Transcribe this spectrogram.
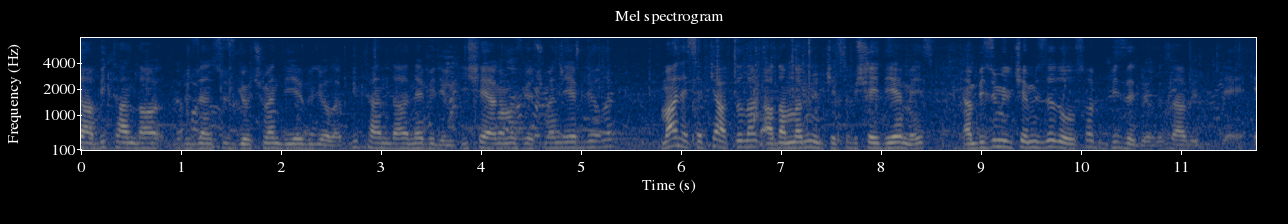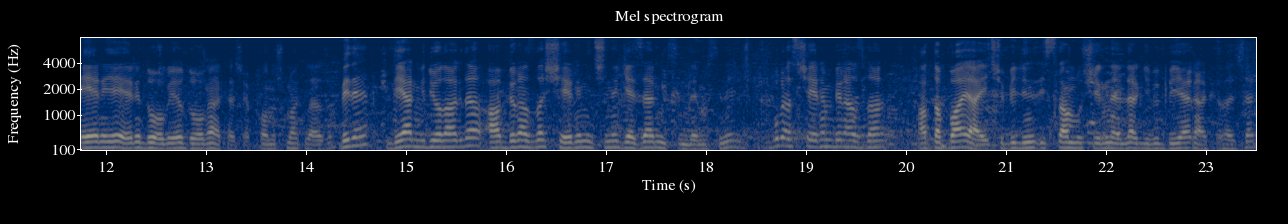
ya bir tane daha düzensiz göçmen diyebiliyorlar. Bir tane daha ne bileyim işe yaramaz göçmen diyebiliyorlar. Maalesef ki haklılar. Adamların ülkesi bir şey diyemeyiz. Yani bizim ülkemizde de olsa biz de diyoruz abi. Eğriye eğri doğruya doğru arkadaşlar. Konuşmak lazım. Bir de diğer videolarda abi biraz da şehrin içini gezer misin demişsiniz. Burası şehrin biraz daha hatta bayağı içi. Bildiğiniz İstanbul Şirin Evler gibi bir yer arkadaşlar.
